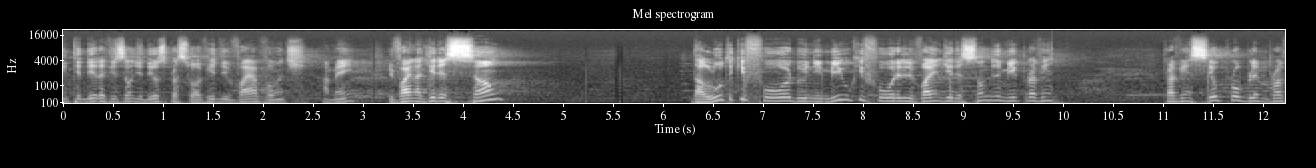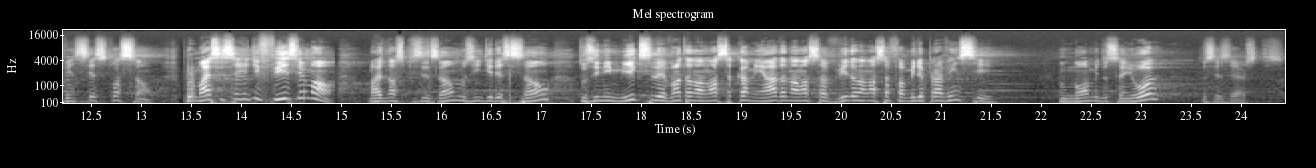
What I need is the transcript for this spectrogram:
entender a visão de Deus para a sua vida e vai avante, amém? E vai na direção da luta que for, do inimigo que for, ele vai em direção do inimigo para vencer, para vencer o problema, para vencer a situação. Por mais que seja difícil, irmão, mas nós precisamos ir em direção dos inimigos que se levantam na nossa caminhada, na nossa vida, na nossa família para vencer. No nome do Senhor dos Exércitos.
